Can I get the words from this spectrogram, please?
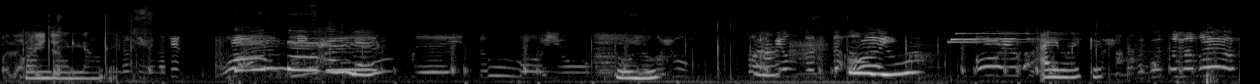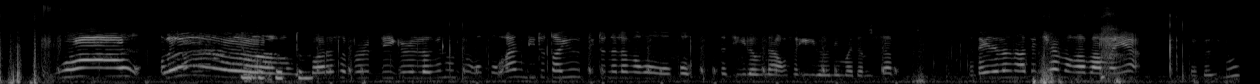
Wala kayo dyan. Dandan lang guys. Tignan, natin. Wow! Birthday to you. Tuyo. Kayo. Grabe, ang ganda. Oy! I like it. Nagugutom ako! Wow! Oh! Nagugutom. Para sa birthday girl lang yun, huwag yung upuan. Dito tayo, dito na lang ako uupo. Nasilaw na ako sa ilaw ni Madam Sab. Antayin na lang natin siya, mga mamaya. Tagal no,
